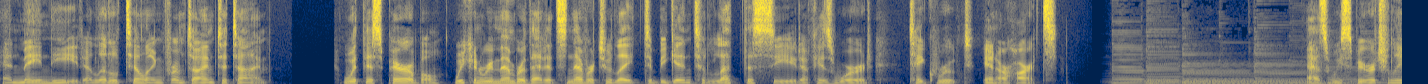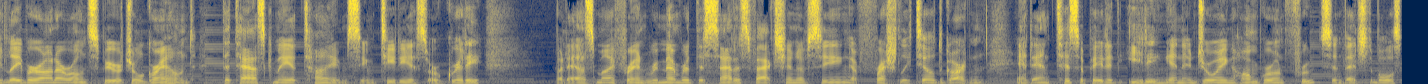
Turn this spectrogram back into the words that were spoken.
and may need a little tilling from time to time. With this parable, we can remember that it's never too late to begin to let the seed of His Word take root in our hearts. As we spiritually labor on our own spiritual ground, the task may at times seem tedious or gritty, but as my friend remembered the satisfaction of seeing a freshly tilled garden and anticipated eating and enjoying homegrown fruits and vegetables,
